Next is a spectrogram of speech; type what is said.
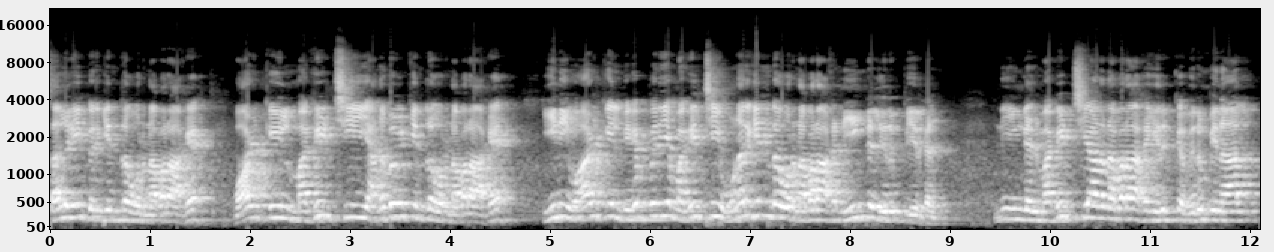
சலுகை பெறுகின்ற ஒரு நபராக வாழ்க்கையில் மகிழ்ச்சியை அனுபவிக்கின்ற ஒரு நபராக இனி வாழ்க்கையில் மிகப்பெரிய மகிழ்ச்சியை உணர்கின்ற ஒரு நபராக நீங்கள் இருப்பீர்கள். நீங்கள் மகிழ்ச்சியான நபராக இருக்க விரும்பினால்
